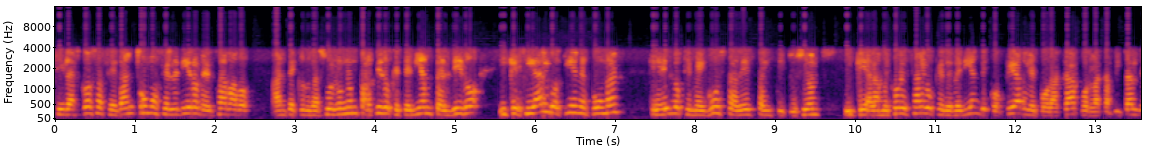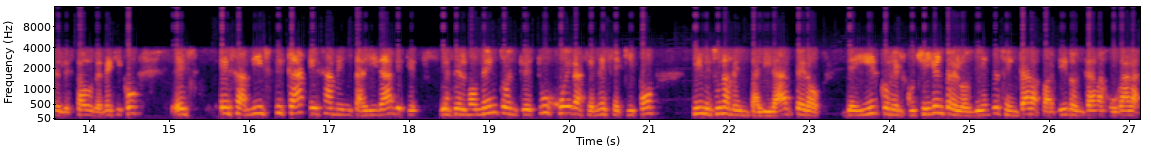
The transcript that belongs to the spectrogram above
si las cosas se dan como se le dieron el sábado ante Cruz Azul, en un partido que tenían perdido y que si algo tiene Pumas, que es lo que me gusta de esta institución y que a lo mejor es algo que deberían de copiarle por acá, por la capital del Estado de México, es esa mística, esa mentalidad de que desde el momento en que tú juegas en ese equipo, tienes una mentalidad, pero de ir con el cuchillo entre los dientes en cada partido, en cada jugada.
